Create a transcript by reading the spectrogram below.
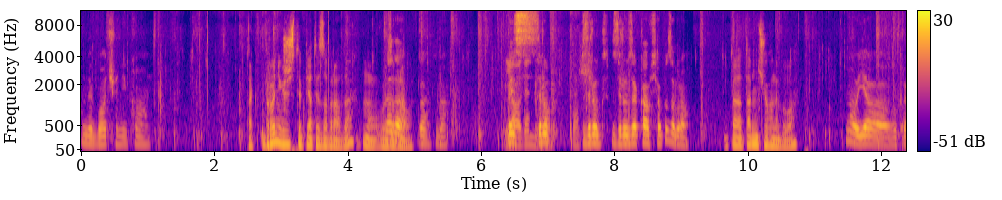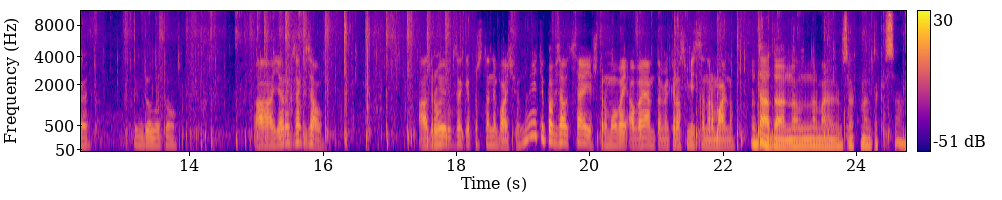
Не бачу нікого. Так, бронік же ж ти п'ятий забрав, да? Ну, ви Да, забрали. да, да, да. Я Ти один з рук- брав. З, рук, з рюкзака все позабрав? Та там нічого не було. Ну, я в Україні. Він долутав. А я рюкзак взяв. А другий рюкзак я просто не бачив. Ну я типу взяв цей штурмовий АВМ, там якраз місце нормально. Да, да, на, нормальний рюкзак, в мене такий самий.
